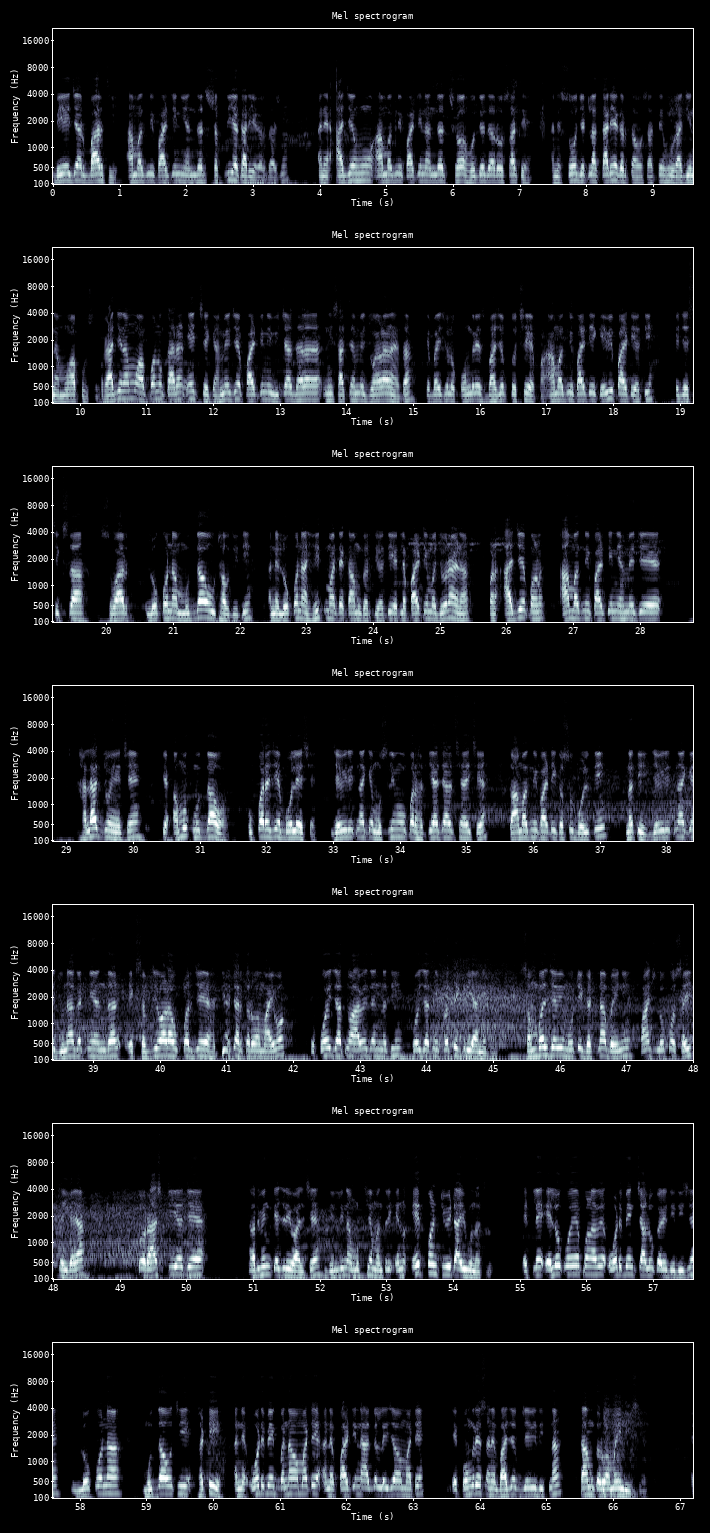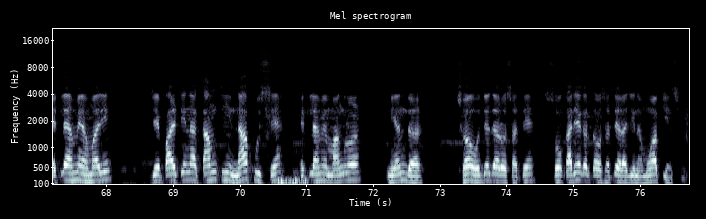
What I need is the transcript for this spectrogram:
બે હજાર બારથી આમ આદમી પાર્ટીની અંદર સક્રિય કાર્યકર્તા છું. અને આજે હું આમ આદમી પાર્ટીના અંદર છ હોદ્દેદારો સાથે અને સો જેટલા કાર્યકર્તાઓ સાથે હું રાજીનામું આપું છું. રાજીનામું આપવાનું કારણ એ જ છે કે અમે જે પાર્ટીની વિચારધારાની સાથે અમે જોડાણા હતા કે ભાઈ ચલો કોંગ્રેસ, ભાજપ તો છે, પણ આમ આદમી પાર્ટી એક એવી પાર્ટી હતી કે જે શિક્ષા, સ્વાર્થ લોકોના મુદ્દાઓ ઉઠાવતી હતી અને લોકોના હિત માટે કામ કરતી હતી. એટલે પાર્ટીમાં જોડાણા, પણ આજે પણ આમ આદમી પાર્ટીની અમે જે હાલાત જોઈએ છે કે અમુક મુદ્દાઓ ઉપર જે બોલે છે, જેવી રીતના કે મુસ્લિમો ઉપર અત્યાચાર થાય છે, તો આમ આદમી પાર્ટી કશું બોલતી નથી. જેવી રીતના કે જુનાગઢની અંદર એક સબ્જીવાળા ઉપર જે અત્યાચાર કરવામાં આવ્યો, તો કોઈ જાતનું આવેદન નથી, કોઈ જાતની પ્રતિક્રિયા નથી. સંભલ જેવી મોટી ઘટના બની, પાંચ લોકો શહીદ થઈ ગયા. તો રાષ્ટ્રીય જે અરવિંદ કેજરીવાલ છે, દિલ્હીના મુખ્યમંત્રી, એનું એક પણ ટ્વીટ આવ્યું નથી. એટલે એ લોકોએ પણ હવે વોટ બેંક ચાલુ કરી દીધી છે. લોકોના મુદ્દાઓથી હટી અને વોટ બેંક બનાવવા માટે અને પાર્ટીને આગળ લઈ જવા માટે એ કોંગ્રેસ અને ભાજપ જેવી રીતના કામ કરવા માંડી છે. એટલે અમે અમારી જે પાર્ટીના કામથી ના ખુશ છે, એટલે અમે માંગરોળની અંદર છ હોદ્દેદારો સાથે, સો કાર્યકર્તાઓ સાથે રાજીનામું આપીએ છીએ.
